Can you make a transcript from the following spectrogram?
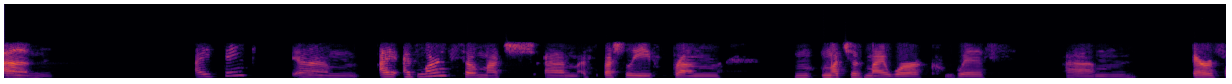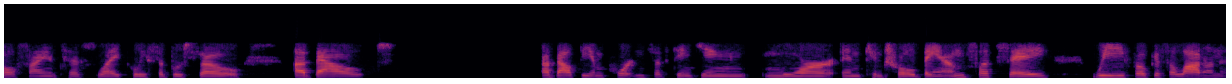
Um, I think um, I, have learned so much, um, especially from m- much of my work with um, aerosol scientists like Lisa Brosseau about about the importance of thinking more in control bands. Let's say we focus a lot on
